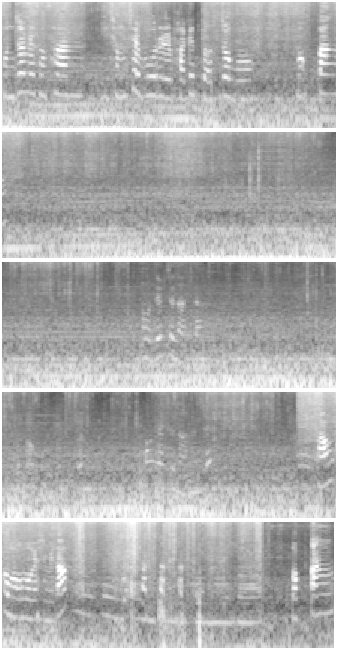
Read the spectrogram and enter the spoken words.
본점에서 산 이 정체부를 바게트 어쩌고 먹방 어, 냄새 난다. 어, 냄새 나는데? 다음 거 먹어보겠습니다. 먹방.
